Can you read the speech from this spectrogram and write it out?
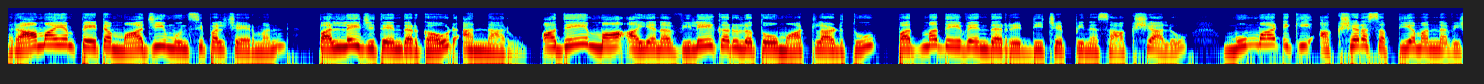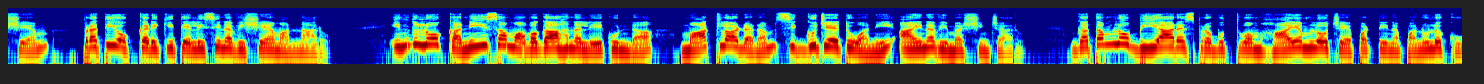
రామాయంపేట మాజీ మున్సిపల్ చైర్మన్ పల్లె జితేందర్ గౌడ్ అన్నారు. అదే మా ఆయన విలేకరులతో మాట్లాడుతూ పద్మదేవేందర్ రెడ్డి చెప్పిన సాక్ష్యాలు ముమ్మాటికి అక్షర సత్యమన్న విషయం ప్రతి ఒక్కరికి తెలిసిన విషయమన్నారు ఇందులో కనీసం అవగాహన లేకుండా మాట్లాడడం సిగ్గుచేటు అని ఆయన విమర్శించారు. గతంలో బీఆర్ఎస్ ప్రభుత్వం హాయంలో చేపట్టిన పనులకు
